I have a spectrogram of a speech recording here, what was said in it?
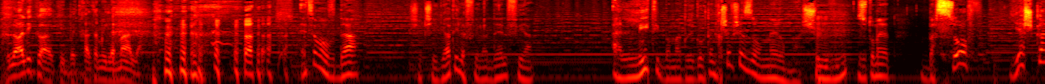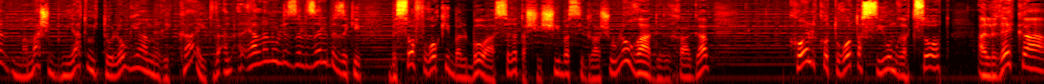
לא היה לי כוח, כי התחלת מלמעלה. עצם העובדה שכשהגעתי לפילדלפיה, עליתי במדרגות, אני חושב שזה אומר משהו. זאת אומרת, בסוף יש כאן ממש בניית מיתולוגיה אמריקאית, והיה לנו לזלזל בזה, כי בסוף רוקי בלבוע, הסרט השישי בסדרה, שהוא לא רע דרך אגב, כל כותרות הסיום רצות על רקע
